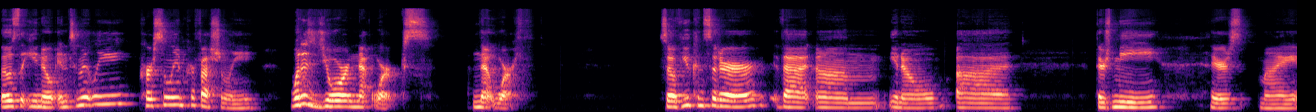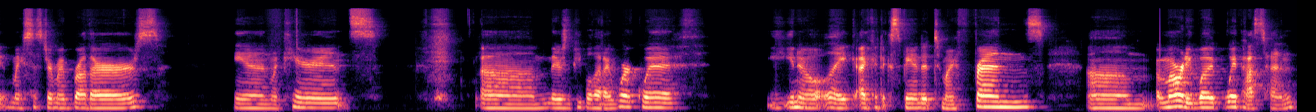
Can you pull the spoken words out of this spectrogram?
those that you know intimately, personally, and professionally, what is your network's net worth? So if you consider that, um, you know, uh, there's me, there's my my sister, my brothers, and my parents. Um, there's the people that I work with. You know, like I could expand it to my friends. Um, I'm already way, way past 10,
